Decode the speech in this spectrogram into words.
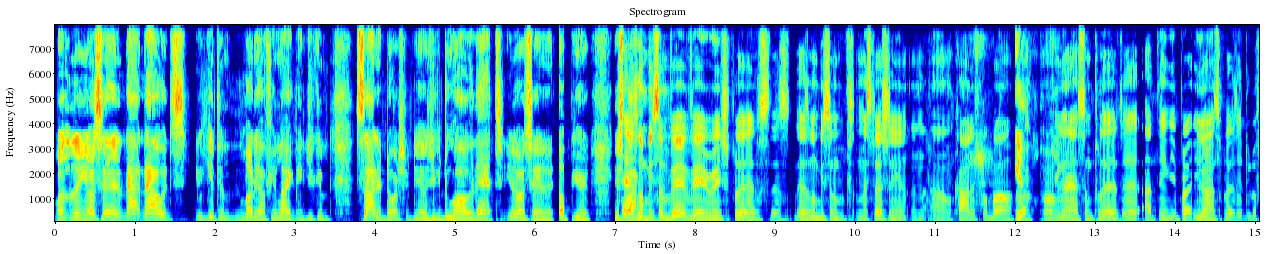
but you know what I'm saying. Now, now it's you get the money off your lightning. You can sign endorsement deals. You can do all of that. You know what I'm saying? Up your your There's gonna be some very, very rich players. There's, there's gonna be some, especially in, in um, college football. yeah, uh, You're gonna have some players that I think you're probably you're gonna have some players that do the,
